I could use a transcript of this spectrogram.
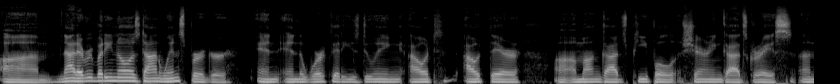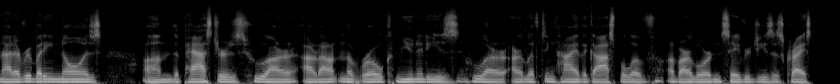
Um, not everybody knows Don Winsberger and and the work that he's doing out out there uh, among God's people, sharing God's grace. Uh, not everybody knows um, the pastors who are, are out in the rural communities who are, are lifting high the gospel of, of our Lord and Savior Jesus Christ.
